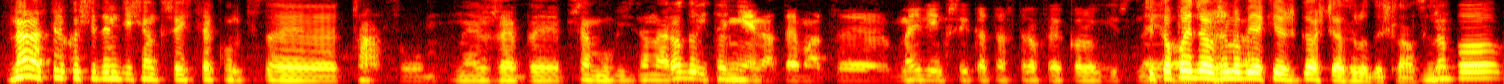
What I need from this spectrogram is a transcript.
znalazł tylko 76 sekund e, czasu, e, żeby przemówić do narodu i to nie na temat e, największej katastrofy ekologicznej. Tylko powiedział, że lubi jakiegoś gościa z Rudy Śląskiej. No bo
